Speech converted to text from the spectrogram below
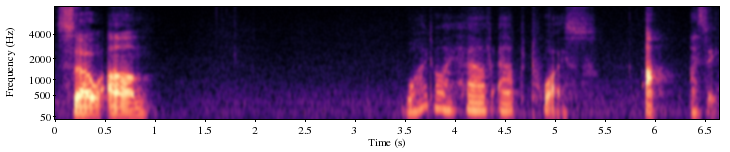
So, um, why do I have app twice? Ah, I see.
